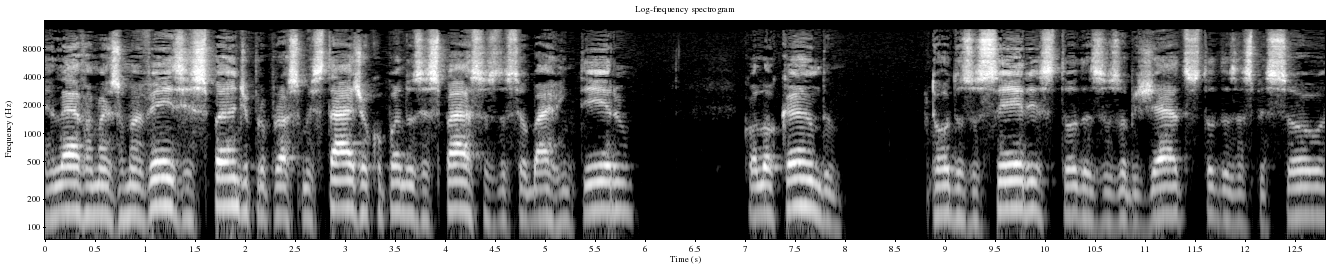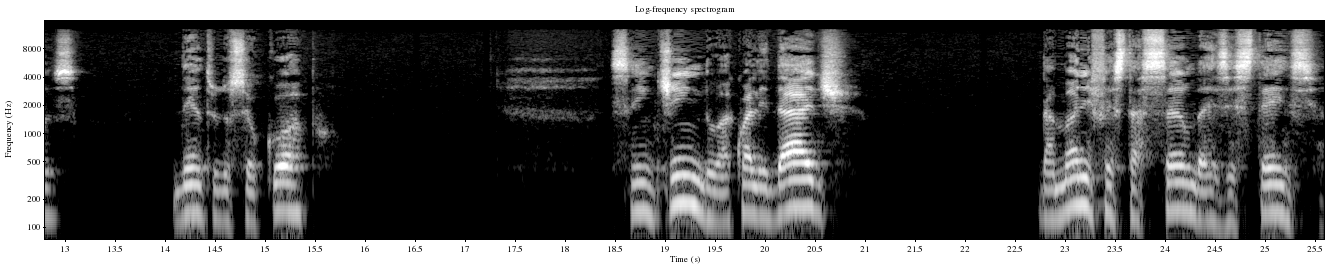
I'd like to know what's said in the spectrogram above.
Releva mais uma vez expande para o próximo estágio, ocupando os espaços do seu bairro inteiro, colocando todos os seres, todos os objetos, todas as pessoas dentro do seu corpo, sentindo a qualidade da manifestação da existência,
